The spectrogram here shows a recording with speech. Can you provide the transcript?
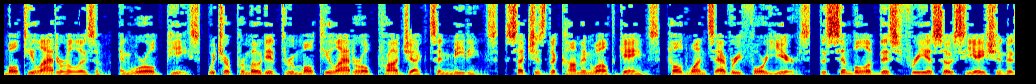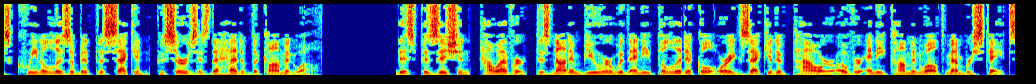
multilateralism, and world peace, which are promoted through multilateral projects and meetings, such as the Commonwealth Games, held once every four years. The symbol of this free association is Queen Elizabeth II, who serves as the head of the Commonwealth. This position, however, does not imbue her with any political or executive power over any Commonwealth member states.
